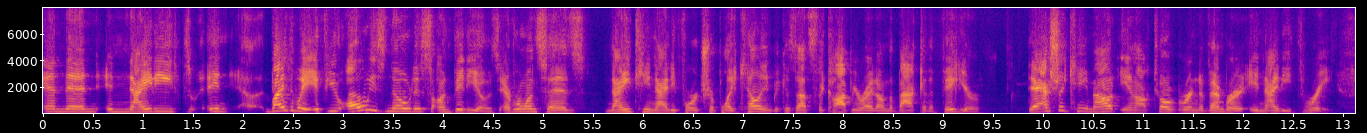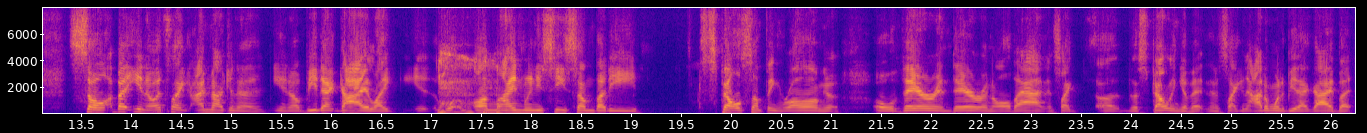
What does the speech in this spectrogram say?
and then in '93. In, uh, by the way, if you always notice on videos, everyone says 1994 AAA Kelly because that's the copyright on the back of the figure. They actually came out in October and November in '93. So, but you know, it's like I'm not gonna, you know, be that guy like online when you see somebody spell something wrong, uh, oh there and there and all that. And it's like uh, the spelling of it, and it's like no, I don't want to be that guy. But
